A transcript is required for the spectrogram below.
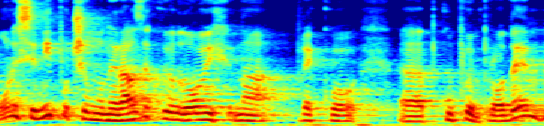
oni se ni po čemu ne razlikuju od ovih na preko uh, kupujem, prodajem.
